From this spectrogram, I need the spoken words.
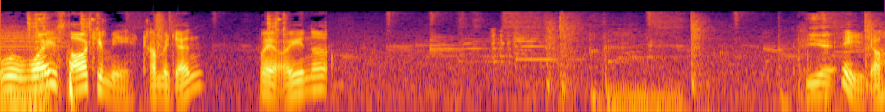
Why are you stalking me? Come again? Wait, are you not? Yeah. There you go.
